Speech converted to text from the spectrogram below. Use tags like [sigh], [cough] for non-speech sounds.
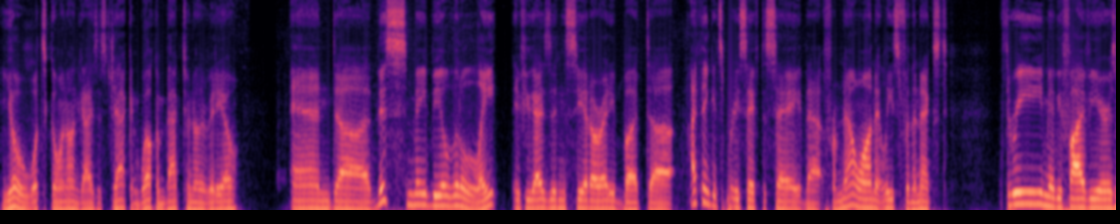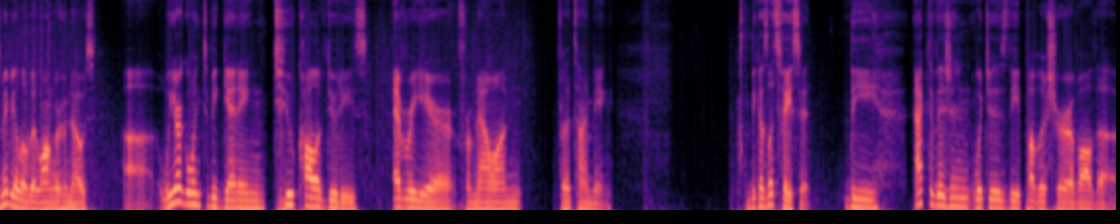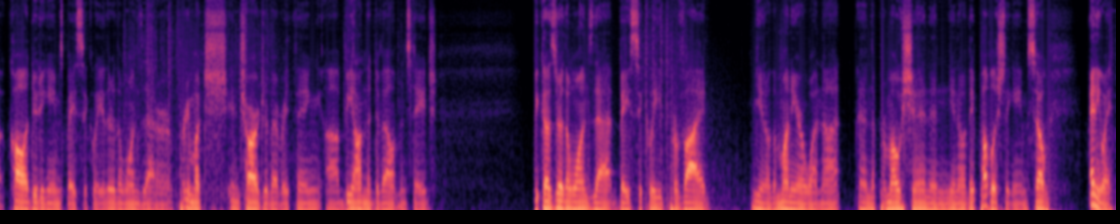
Yo, what's going on guys? It's Jack and welcome back to another video. And uh, this may be a little late if you guys didn't see it already, but uh, I think it's pretty safe to say that from now on, at least for the next three, maybe five years, maybe a little bit longer, who knows, uh, we are going to be getting two Call of Duties every year from now on for the time being. Because let's face it, the Activision, which is the publisher of all the Call of Duty games, basically, they're the ones that are pretty much in charge of everything uh, beyond the development stage. Because they're the ones that basically provide, you know, the money or whatnot and the promotion, and you know they publish the game. So, anyway,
